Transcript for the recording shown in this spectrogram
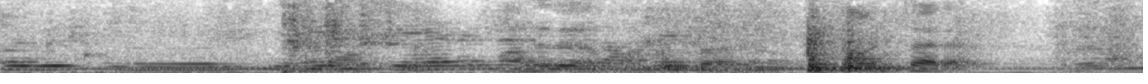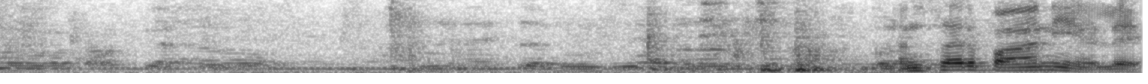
അത് പഞ്ചസാര പാനിയല്ലേ?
